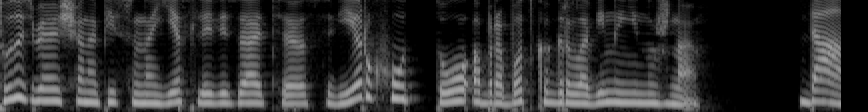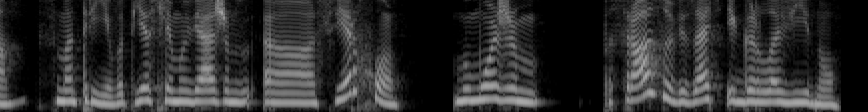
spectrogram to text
Тут у тебя еще написано, если вязать э, сверху, то обработка горловины не нужна. Да, смотри, вот если мы вяжем э, сверху, мы можем сразу вязать и горловину.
